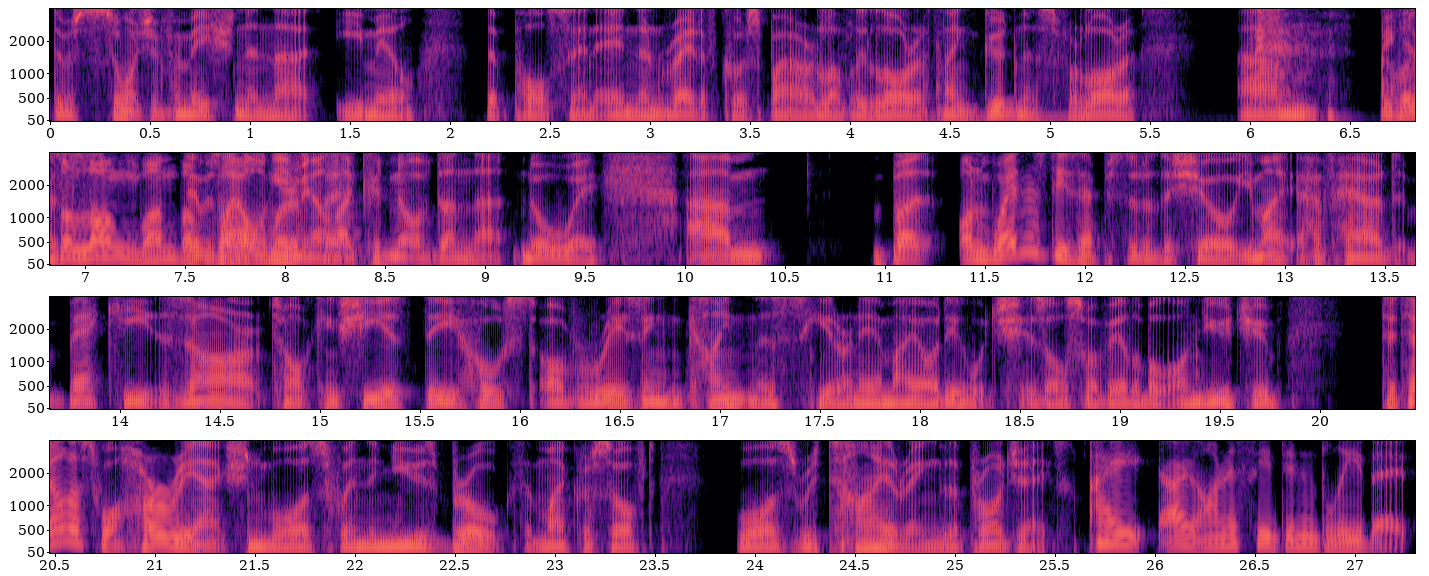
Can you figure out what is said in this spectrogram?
there was so much information in that email that Paul sent in and read, of course, by our lovely Laura. Thank goodness for Laura. Um, It was a long one, but it was well a long email. it. I could not have done that. No way. Um, but on Wednesday's episode of the show, you might have heard Becky Czar talking. She is the host of Raising Kindness here on AMI Audio, which is also available on YouTube, to tell us what her reaction was when the news broke that Microsoft was retiring the project. I, I honestly didn't believe it.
